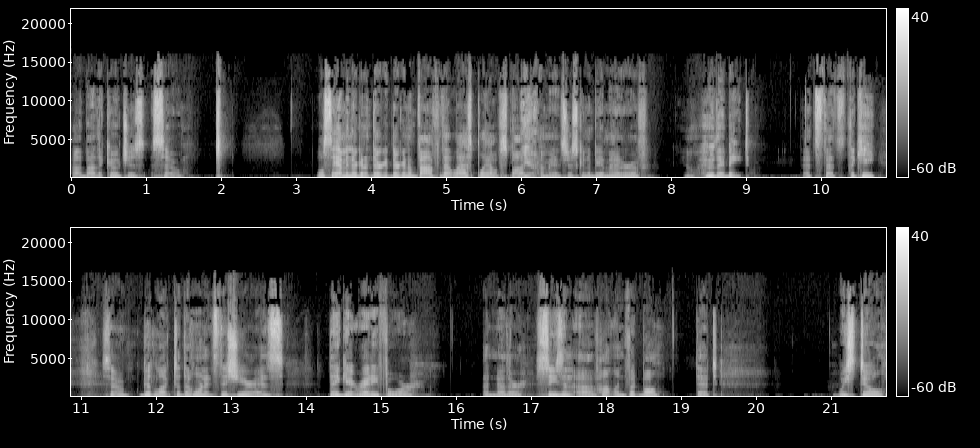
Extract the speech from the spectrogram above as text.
uh, by the coaches, so we'll see. I mean, they're gonna they're they're gonna vie for that last playoff spot. Yeah. I mean, it's just gonna be a matter of you know, who they beat. That's that's the key. So good luck to the Hornets this year as they get ready for another season of Huntland football that we still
